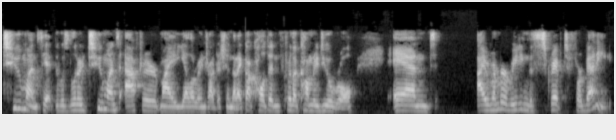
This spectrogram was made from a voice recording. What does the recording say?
two months. It was literally two months after my Yellow Ranger audition that I got called in for the comedy duo role. And I remember reading the script for Betty,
